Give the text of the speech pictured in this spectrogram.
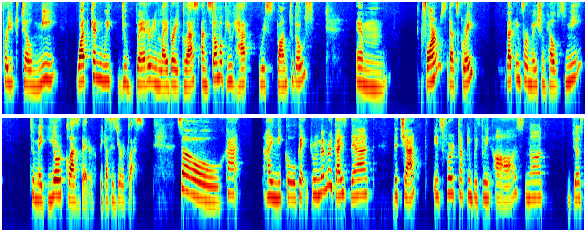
for you to tell me what can we do better in library class, and some of you have respond to those um, forms. That's great. That information helps me to make your class better because it's your class. So, hi, hi Nico. Okay, remember, guys, that the chat it's for talking between us, not just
